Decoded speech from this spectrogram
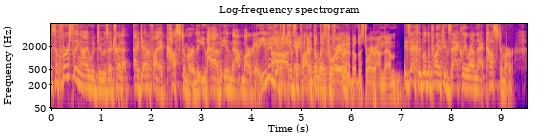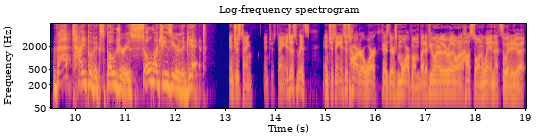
So the first thing I would do is I try to identify a customer that you have in that market, even if you have to uh, give okay. the product away the story, for free. Build the story around them. Exactly, build the product exactly around that customer. That type of exposure is so much easier to get. Interesting. Interesting. It just it's interesting. It's just harder work because there's more of them. But if you want to really want to hustle and win, that's the way to do it.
